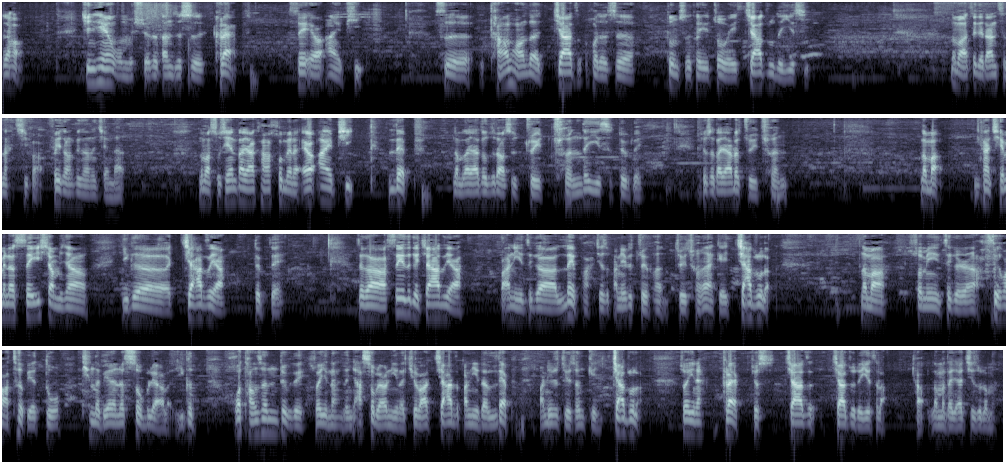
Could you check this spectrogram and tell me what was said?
大家好，今天我们学的单词是 clap，c l i p，是弹簧的夹子，或者是动词可以作为夹住的意思。那么这个单词呢，记法非常非常的简单。那么首先大家看后面的 l i p，lip，那么大家都知道是嘴唇的意思，对不对？就是大家的嘴唇。那么你看前面的 c 像不像一个夹子呀？对不对？这个 C 这个夹子呀，把你这个 lip 啊，就是把你的嘴唇嘴唇啊给夹住了。那么说明你这个人啊，废话特别多，听得别人都受不了了，一个活唐僧，对不对？所以呢，人家受不了你了，就拿夹子把你的 lip，把你的嘴唇给夹住了。所以呢，clap 就是夹子夹住的意思了。好，那么大家记住了吗？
